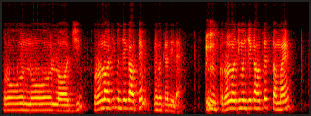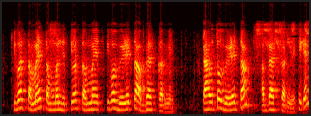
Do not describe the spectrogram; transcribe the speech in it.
क्रोनोलॉजी क्रोनोलॉजी म्हणजे काय होते वेगळं दिलंय दिलं आहे क्रोनोलॉजी म्हणजे काय होते समय किंवा समय संबंधित किंवा समय किंवा वेळेचा अभ्यास करणे. काय होतो? वेळेचा अभ्यास करणे. ठीक आहे?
